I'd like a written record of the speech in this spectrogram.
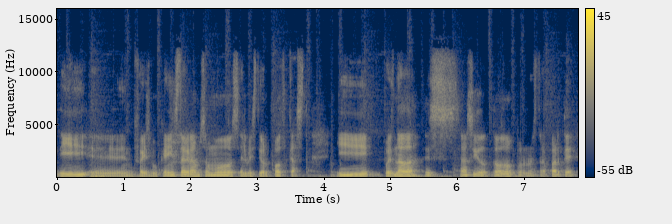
y eh, en Facebook e Instagram somos el vestidor podcast. Y pues nada, es, ha sido todo por nuestra parte.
